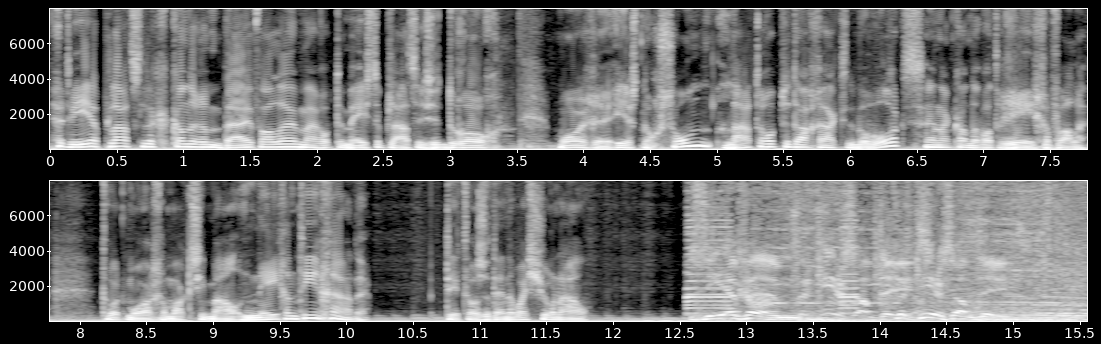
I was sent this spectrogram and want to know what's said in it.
Het weer. Plaatselijk kan er een bui vallen, maar op de meeste plaatsen is het droog. Morgen eerst nog zon, later op de dag raakt het bewolkt en dan kan er wat regen vallen. Het wordt morgen maximaal 19 graden. Dit was het NOS Journaal. ZFM, verkeersupdate. verkeersupdate.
